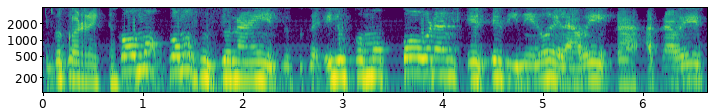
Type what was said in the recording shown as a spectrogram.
Entonces, Correcto. ¿cómo, ¿cómo funciona eso? Entonces, ellos cómo cobran ese dinero de la beca a través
